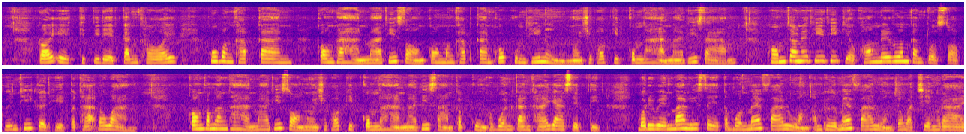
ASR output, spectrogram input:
3 ร้อยเอกกิตติเดชกันคล้อย ผู้บังคับการกองทหารมาที่ 2 กองบังคับการควบคุมที่ 1 หน่วยเฉพาะกิจกรมทหารมาที่ 3 พร้อมเจ้าหน้าที่ที่เกี่ยวข้องได้ร่วมกันตรวจสอบพื้นที่เกิดเหตุปะทะระหว่าง กองกำลังทหารมาที่ 2 หน่วยเฉพาะกิจกรมทหารมาที่ 3 กับกลุ่มขบวนการค้ายาเสพติด บริเวณบ้านลิเซตำบลแม่ฟ้าหลวงอำเภอแม่ฟ้าหลวงจังหวัดเชียงราย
